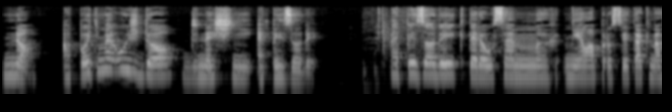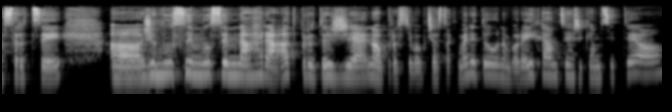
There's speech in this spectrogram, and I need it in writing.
No a pojďme už do dnešní epizody epizody, kterou jsem měla prostě tak na srdci, uh, že musím, musím nahrát, protože, no prostě občas tak medituju nebo dejchám si a říkám si, ty jo,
